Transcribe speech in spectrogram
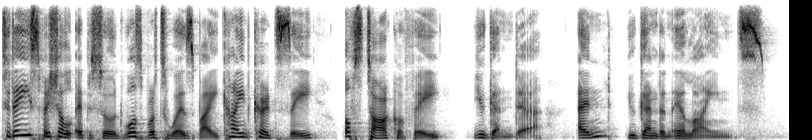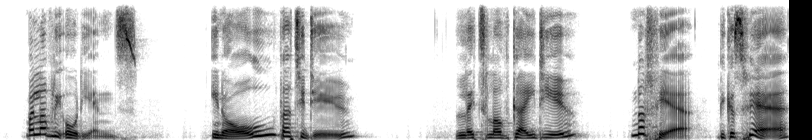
Today's special episode was brought to us by kind courtesy of Star Coffee, Uganda, and Ugandan Airlines. My lovely audience, in all that you do, let love guide you, not fear, because fear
